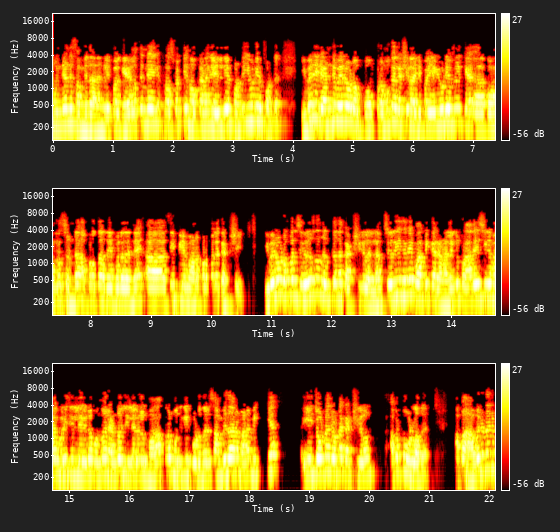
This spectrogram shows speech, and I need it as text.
മുന്നണി സംവിധാനങ്ങൾ ഇപ്പൊ കേരളത്തിന്റെ പ്രോസ്പെക്റ്റീവ് നോക്കുകയാണെങ്കിൽ എൽ ഡി എഫ് ഉണ്ട് യു ഡി എഫ് ഉണ്ട്. ഇവർ രണ്ടുപേരോടൊപ്പം പ്രമുഖ കക്ഷികളായിട്ട് ഇപ്പൊ യു ഡി എഫിൽ കോൺഗ്രസ് ഉണ്ട് അപ്പുറത്ത് അതേപോലെ തന്നെ സി പി എം ആണ് പ്രബല കക്ഷി. ഇവരോടൊപ്പം ചേർന്ന് നിൽക്കുന്ന കക്ഷികളെല്ലാം ചെറിയ ചെറിയ പാർട്ടിക്കാരാണ്. അല്ലെങ്കിൽ പ്രാദേശികമായി ഒരു ജില്ലയിലോ ഒന്നോ രണ്ടോ ജില്ലകളിൽ മാത്രം ഒതുങ്ങിക്കൂടുന്ന ഒരു സംവിധാനമാണ് മിക്ക ഈ ചോട്ട ചോട്ട കക്ഷികളും അവർക്കും ഉള്ളത്. അപ്പൊ അവരുടെ ഒരു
